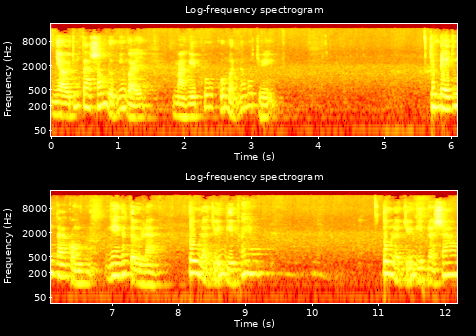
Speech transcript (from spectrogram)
nhờ chúng ta sống được như vậy mà nghiệp của, của mình nó mới chuyển. Trước đây chúng ta còn nghe cái từ là tu là chuyển nghiệp phải không? Tu là chuyển nghiệp là sao?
